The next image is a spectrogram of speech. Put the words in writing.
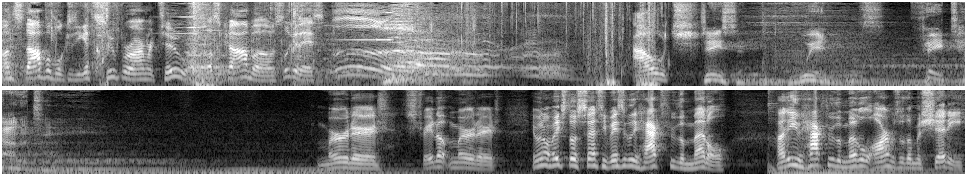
Unstoppable because you get super armor too, plus combos. Look at this. Ugh. Ouch. Jason wins. Fatality. Murdered. Straight up murdered. Even though it makes no sense, he basically hacked through the metal. How do you hack through the metal arms with a machete?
